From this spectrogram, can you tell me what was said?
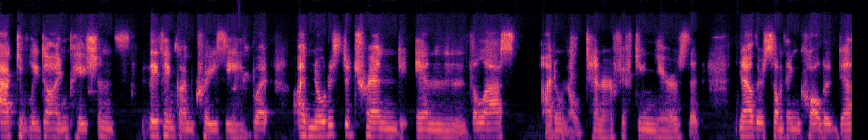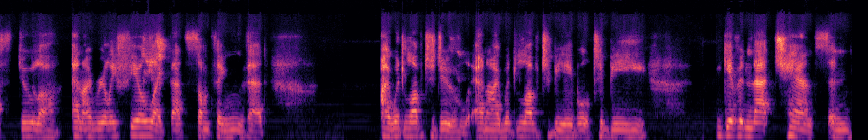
actively dying patients they think i'm crazy but i've noticed a trend in the last I don't know, 10 or 15 years that now there's something called a death doula. And I really feel like that's something that I would love to do. And I would love to be able to be given that chance and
